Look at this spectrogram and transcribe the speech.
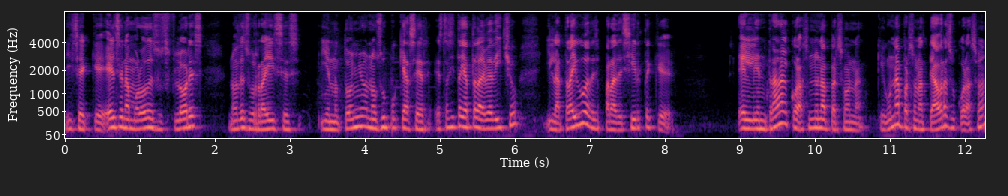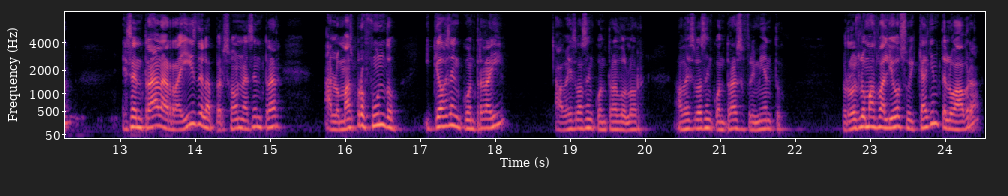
Dice que él se enamoró de sus flores, no de sus raíces, y en otoño no supo qué hacer. Esta cita ya te la había dicho y la traigo para decirte que el entrar al corazón de una persona, que una persona te abra su corazón, es entrar a la raíz de la persona, es entrar a lo más profundo. ¿Y qué vas a encontrar ahí? A veces vas a encontrar dolor, a veces vas a encontrar sufrimiento, pero es lo más valioso y que alguien te lo abra,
